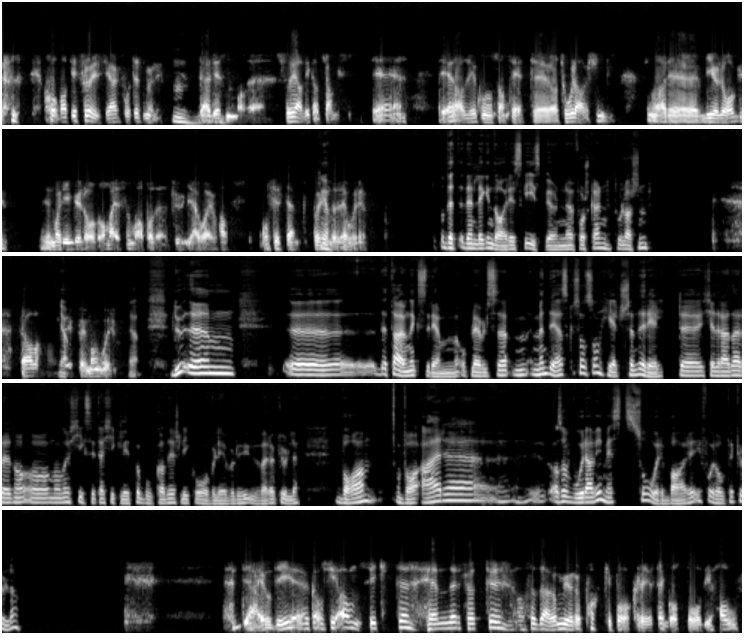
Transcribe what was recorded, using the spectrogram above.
håpe at vi frøs i hjel fortest mulig. Mm. Det er det som hadde, så vi hadde ikke hatt sjans. Det, det hadde vi konstatert. Og Tor Larsen, som var eh, biolog, marinbiolog, og meg som var på den turen. Jeg var jo hans assistent på hele det året. Og det, den legendariske isbjørnforskeren Tor Larsen. Ja da, Ja. det gikk på i mange år. Du, ehm, eh, dette er jo en ekstremopplevelse, opplevelse men det jeg skulle sånn, sånn helt generelt, uh, Kjell Reidar, nå, nå jeg sitter og kikker litt på boka di, slik overlever du uvær og kulde, hva, hva er, uh, altså hvor er vi mest sårbare i forhold til kulda? Det er jo de, kan si ansiktet, hender, føtter. Altså det er om å gjøre å pakke på og kle seg godt både i hals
